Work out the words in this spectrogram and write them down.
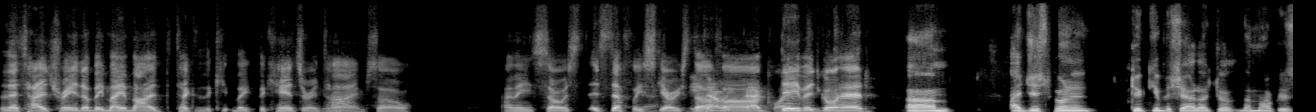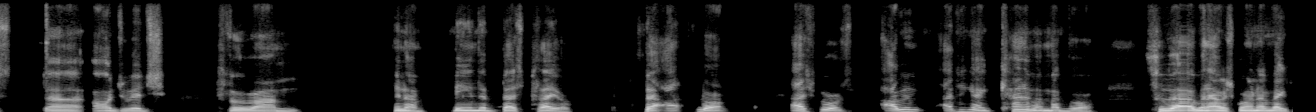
the Nets had traded him, they might have not detected the like the cancer in Yeah. time. So, I mean, so it's it's definitely Yeah. scary stuff. already Uh. David, go ahead. Um, I just wanted to give a shout out to LaMarcus uh, Aldridge for um, you know, being the best player. But I, well, I suppose I rem- I think I kind of remember throughout uh, when I was growing up, like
